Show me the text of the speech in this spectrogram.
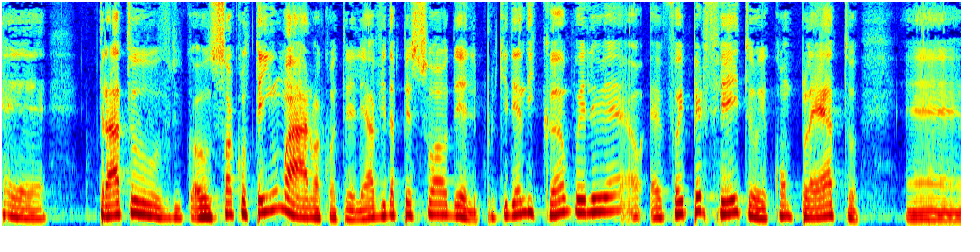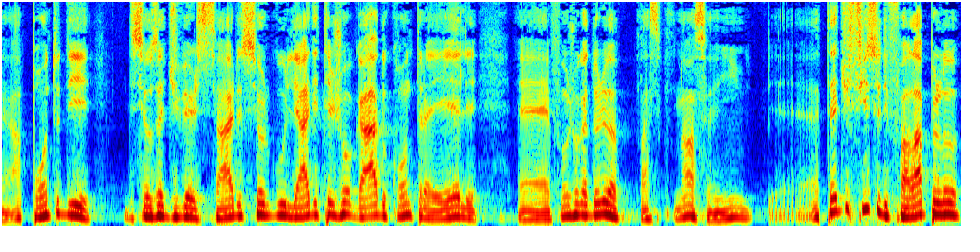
É, trato, só que eu tenho uma arma contra ele, é a vida pessoal dele, porque dentro de campo ele é- é- foi perfeito, e completo, é, a ponto de, de seus adversários se orgulhar de ter jogado contra ele. É, foi um jogador, nossa, é até difícil de falar pelo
